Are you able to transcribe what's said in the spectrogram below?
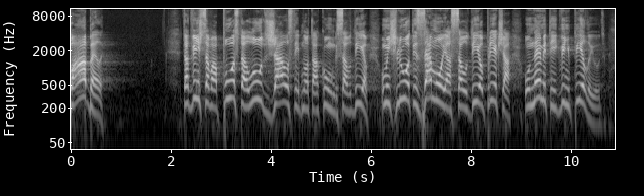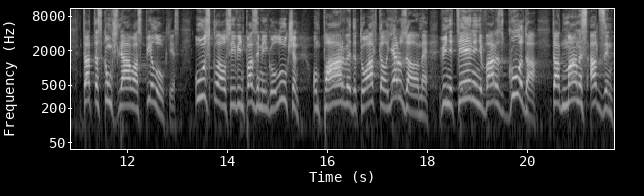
Bābeli. Tad viņš savā postā lūdza žēlastību no tā kunga, savu dievu, un viņš ļoti zemojās savu dievu priekšā un nemitīgi viņu pielūdza. Tad tas kungs ļāvās pielūgties, uzklausīja viņa pazemīgo lūgšanu un pārveda to atkal Jeruzalemē, viņa ķēniņa varas godā. Tad manis atzina,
